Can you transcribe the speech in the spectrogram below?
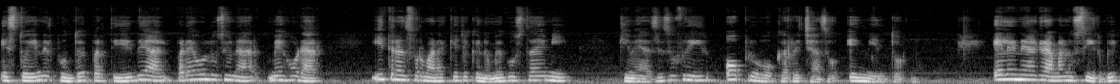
estoy en el punto de partida ideal para evolucionar, mejorar y transformar aquello que no me gusta de mí, que me hace sufrir o provoca rechazo en mi entorno. El eneagrama nos sirve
